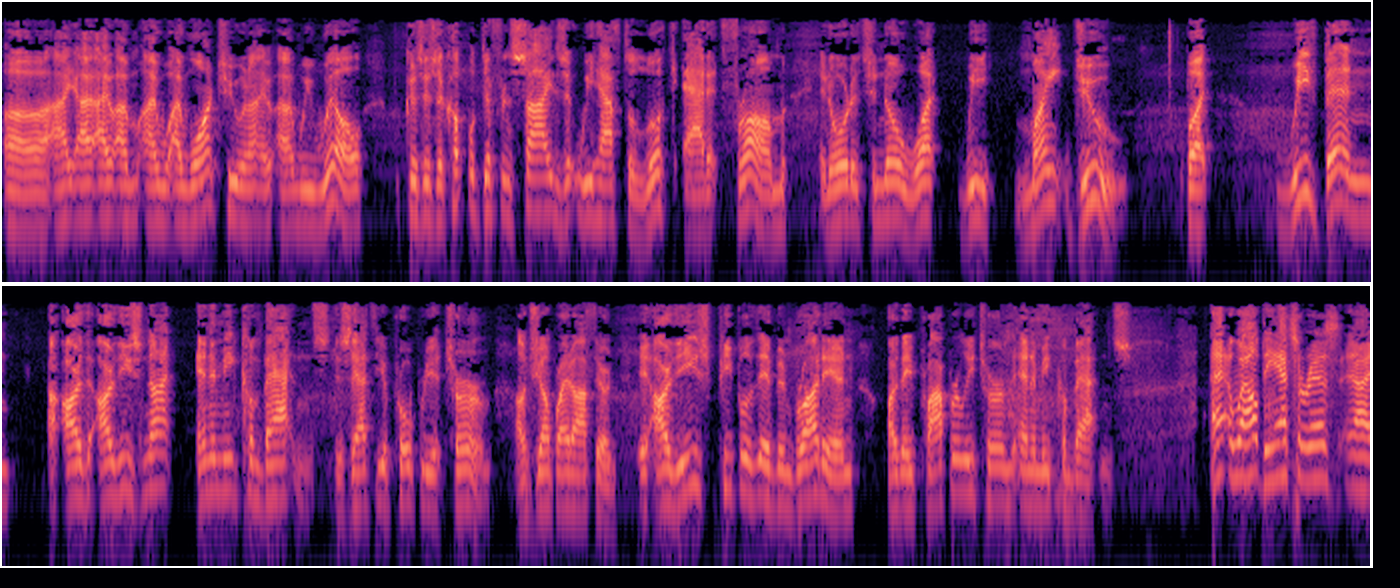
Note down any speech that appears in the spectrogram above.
Uh, I, I, I, I, I want to, and I, uh, we will, because there's a couple different sides that we have to look at it from in order to know what we might do. But we've been, are, are these not enemy combatants? Is that the appropriate term? I'll jump right off there. Are these people that have been brought in, are they properly termed enemy combatants? Uh, well, the answer is uh,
